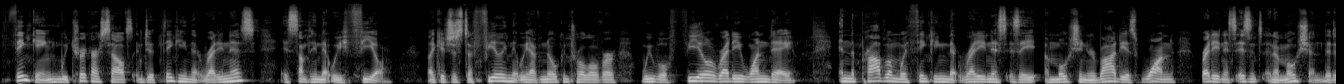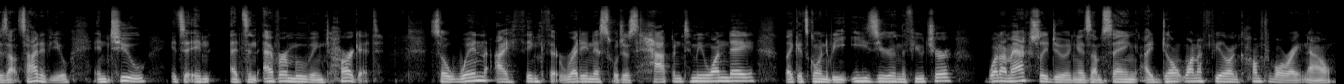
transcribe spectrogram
thinking, we trick ourselves into thinking that readiness is something that we feel. Like it's just a feeling that we have no control over. We will feel ready one day. And the problem with thinking that readiness is a emotion in your body is one, readiness isn't an emotion that is outside of you, and two, it's an it's an ever moving target. So when I think that readiness will just happen to me one day, like it's going to be easier in the future, what I'm actually doing is I'm saying I don't want to feel uncomfortable right now.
